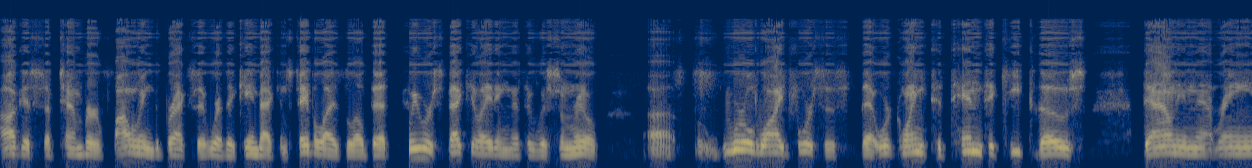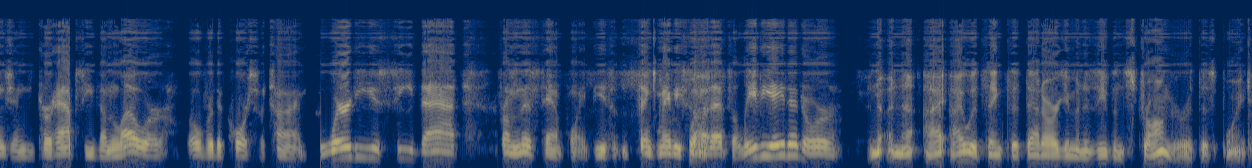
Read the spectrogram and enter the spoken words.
August, September, following the Brexit, where they came back and stabilized a little bit. We were speculating that there was some real uh, worldwide forces that were going to tend to keep those down in that range and perhaps even lower over the course of time. Where do you see that from this standpoint? Do you think maybe some well, of that's alleviated or? No, no, I, I would think that that argument is even stronger at this point.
